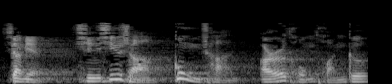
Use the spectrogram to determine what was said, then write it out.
下面，请欣赏共产儿童团歌。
